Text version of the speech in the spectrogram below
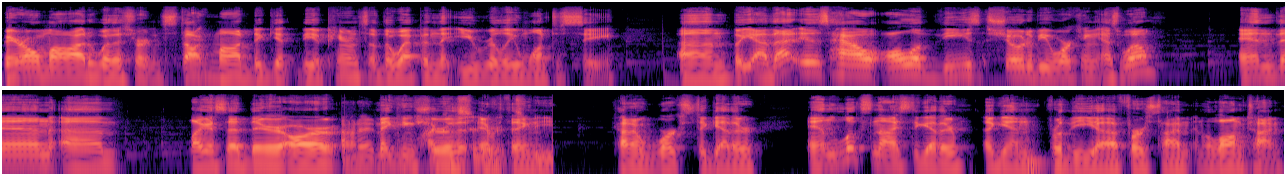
barrel mod with a certain stock mod to get the appearance of the weapon that you really want to see. Um, but yeah, that is how all of these show to be working as well. And then, um, like I said, there are making sure that everything kind of works together and looks nice together again for the uh, first time in a long time.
